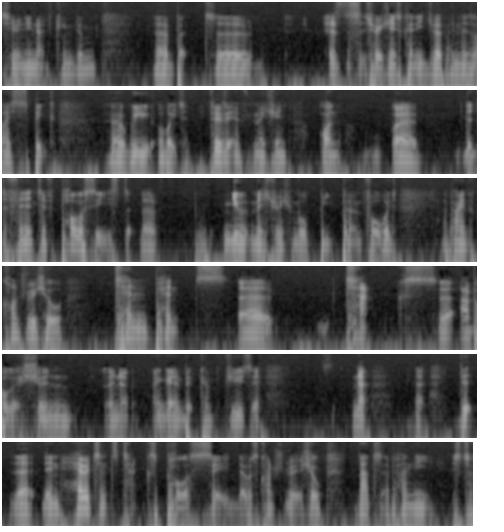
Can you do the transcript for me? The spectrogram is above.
here in the United Kingdom. Uh, but uh, as the situation is currently developing as I speak, uh, we await further information on the definitive policies that the new administration will be putting forward. Apparently, the controversial 10 pence tax abolition. Uh, no, I'm getting a bit confused here. No, no, the, the, the inheritance tax policy that was controversial. That apparently is to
